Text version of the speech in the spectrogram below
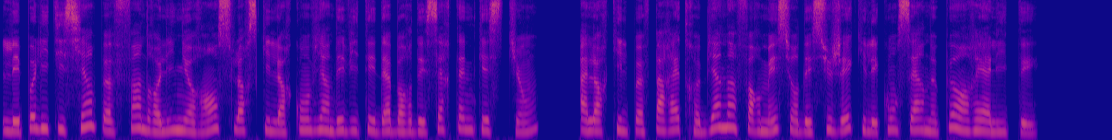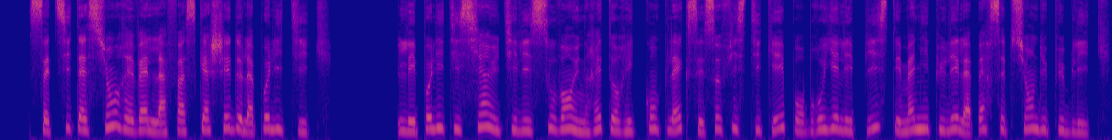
Les politiciens peuvent feindre l'ignorance lorsqu'il leur convient d'éviter d'aborder certaines questions, alors qu'ils peuvent paraître bien informés sur des sujets qui les concernent peu en réalité. Cette citation révèle la face cachée de la politique. Les politiciens utilisent souvent une rhétorique complexe et sophistiquée pour brouiller les pistes et manipuler la perception du public.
